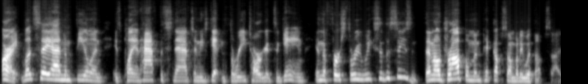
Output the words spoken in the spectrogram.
All right, let's say Adam Thielen is playing half the snaps and he's getting three targets a game in the first three weeks of the season. Then I'll drop him and pick up somebody with upside.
